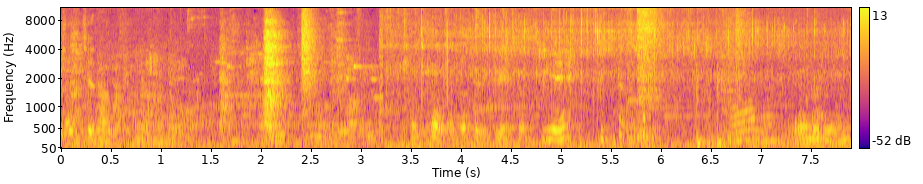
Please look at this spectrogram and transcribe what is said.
전체 다 하나하나. 예. 오늘은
